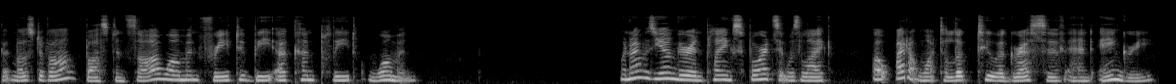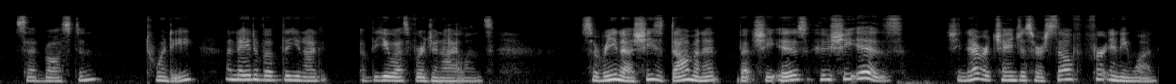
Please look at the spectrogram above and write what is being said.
but most of all, Boston saw a woman free to be a complete woman. When I was younger and playing sports, it was like, oh, I don't want to look too aggressive and angry, said Boston, 20, a native of the United of the U.S. Virgin Islands. Serena, she's dominant, but she is who she is. She never changes herself for anyone.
